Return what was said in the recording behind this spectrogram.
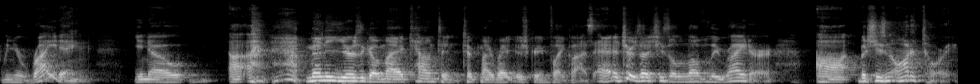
when you're writing, you know, uh, many years ago, my accountant took my write your screenplay class, and it turns out she's a lovely writer, uh, but she's an auditory.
